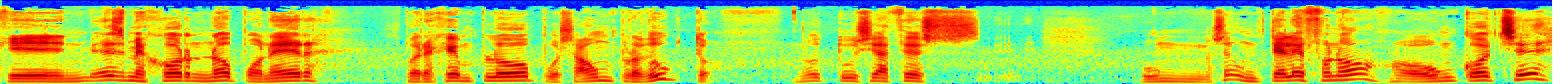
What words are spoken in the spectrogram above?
que es mejor no poner, por ejemplo, pues a un producto. ¿no? Tú si haces un, no sé, un teléfono o un coche,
